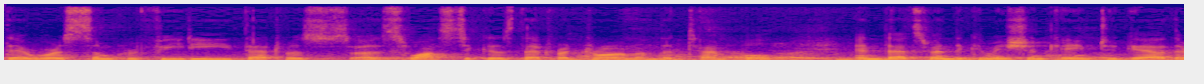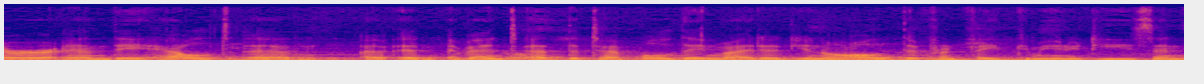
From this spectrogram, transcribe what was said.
there was some graffiti that was uh, swastikas that were drawn on the temple. And that's when the commission came together and they held um, an event at the temple. They invited, you know, all different faith communities. And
